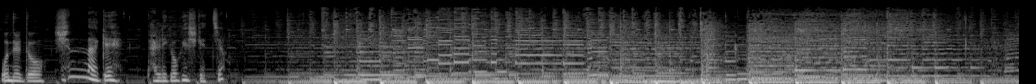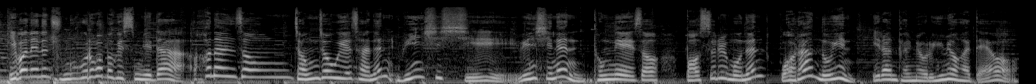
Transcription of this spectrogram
오늘도 신나게 달리고 계시겠죠? 이번에는 중국으로 가보겠습니다. 허난성 정저우에 사는 윈씨 씨. 윈 씨는 동네에서 버스를 모는 월화 노인이란 별명으로 유명하대요.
